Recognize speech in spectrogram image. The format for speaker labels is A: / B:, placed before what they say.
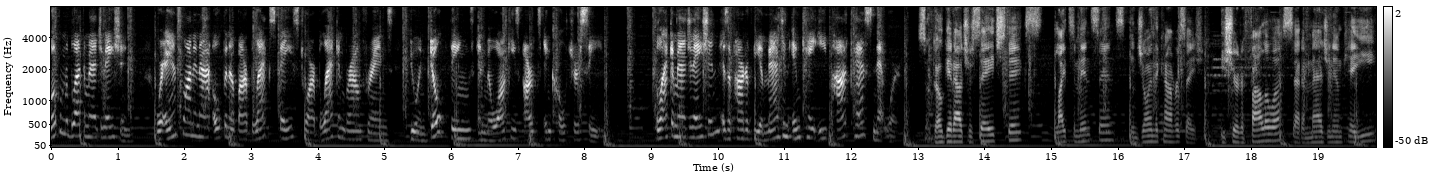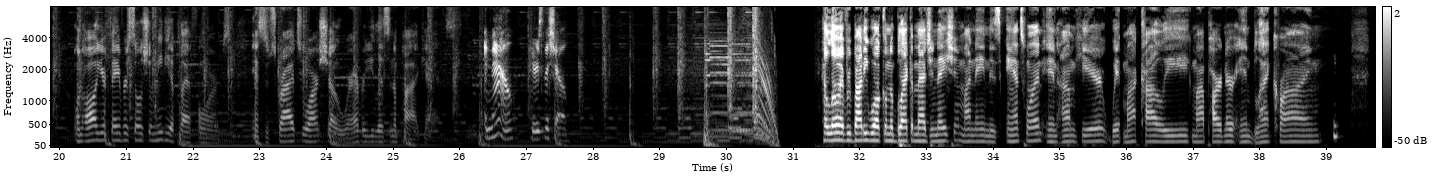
A: Welcome to Black Imagination, where Antoine and I open up our black space to our black and brown friends doing dope things in Milwaukee's arts and culture scene. Black Imagination is a part of the Imagine MKE podcast network.
B: So go get out your sage sticks, light some incense, and join the conversation. Be sure to follow us at Imagine MKE on all your favorite social media platforms and subscribe to our show wherever you listen to podcasts.
A: And now, here's the show.
B: Hello, everybody. Welcome to Black Imagination. My name is Antoine, and I'm here with my colleague, my partner in Black Crime.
